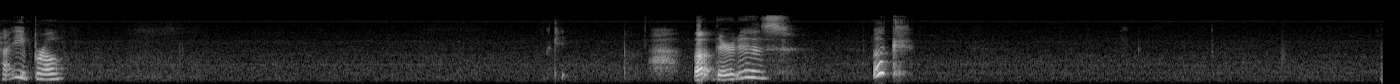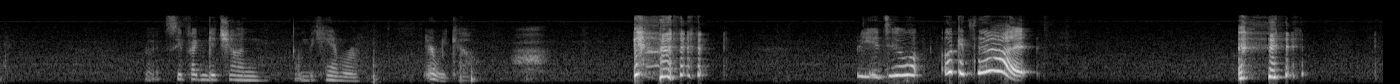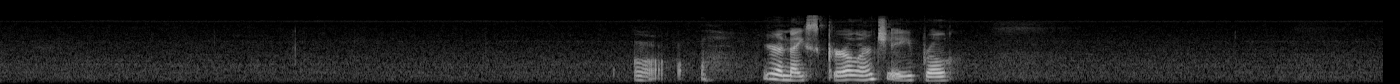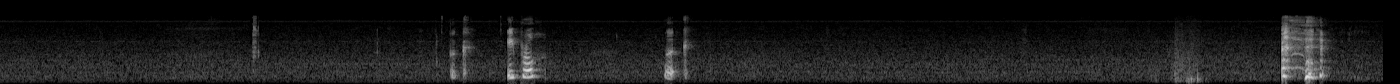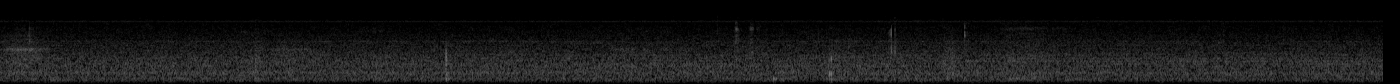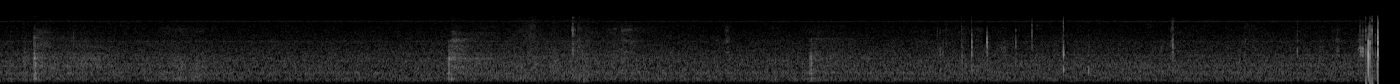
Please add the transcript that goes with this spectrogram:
Hi, April. Okay. Oh, there it is. Look. See if I can get you on on the camera. There we go. what do you do? Oh, you're a nice girl, aren't you, April? Look, April.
